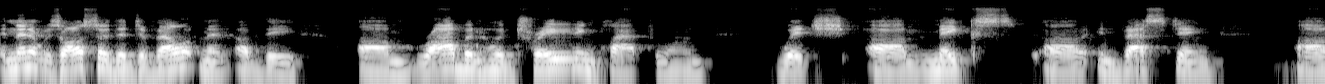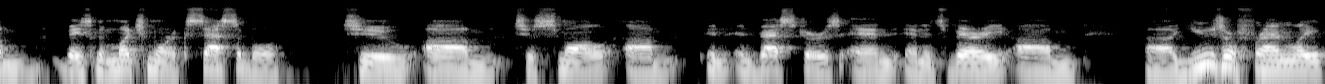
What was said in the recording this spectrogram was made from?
and then it was also the development of the um, Robinhood trading platform, which um, makes uh, investing um, basically much more accessible to um, to small um, in, investors, and and it's very um, uh, user friendly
